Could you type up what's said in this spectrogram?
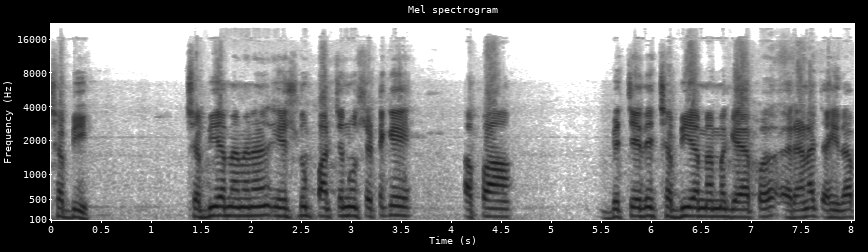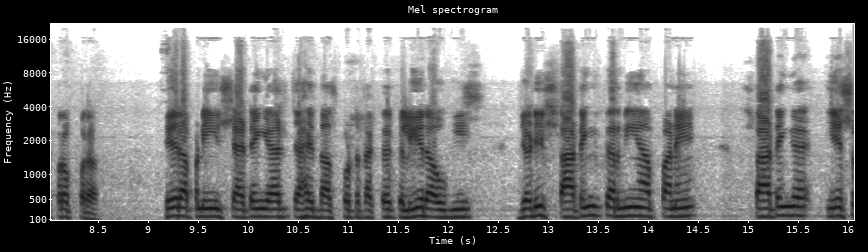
26 26 mm ਨਾਲ ਇਸ ਨੂੰ ਪੰਚ ਨੂੰ ਸਿੱਟ ਕੇ ਆਪਾਂ ਵਿੱਚ ਇਹਦੇ 26 mm ਗੈਪ ਰਹਿਣਾ ਚਾਹੀਦਾ ਪ੍ਰੋਪਰ ਫਿਰ ਆਪਣੀ ਸੈਟਿੰਗ ਹੈ, ਚਾਹੇ 10 ਫੁੱਟ ਤੱਕ ਕਲੀਅਰ ਆਊਗੀ। ਜਿਹੜੀ ਸਟਾਰਟਿੰਗ ਕਰਨੀ ਆ ਆਪਾਂ ਨੇ ਸਟਾਰਟਿੰਗ ਇਸ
